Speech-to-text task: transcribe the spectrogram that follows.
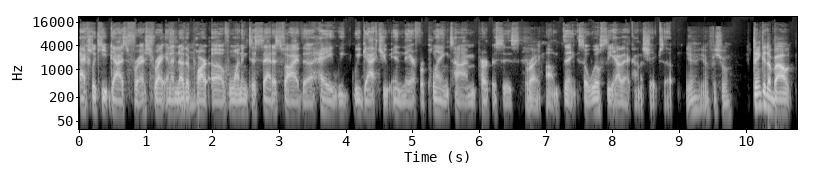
actually keep guys fresh, right? And another Mhm. part of wanting to satisfy the hey, we we got you in there for playing time purposes Right. um thing. So we'll see how that kind of shapes up. Yeah, yeah, for sure. Thinking about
